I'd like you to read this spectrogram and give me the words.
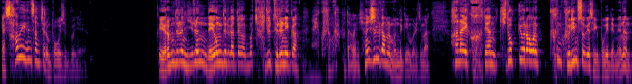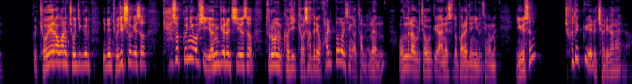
그냥 사회 현상처럼 보고 있을 뿐이에요. 그 여러분들은 이런 내용들을 갖다가 뭐 자주 들으니까 그런가 보다 현실감을 못 느끼기 모르지만 하나의 거대한 기독교라고 하는 큰 그림 속에서 보게 되면은 그 교회라고 하는 조직을 이런 조직 속에서 계속 끊임없이 연결을 지어서 들어오는 거짓 교사들의 활동을 생각하면은 오늘날 우리 조국교회 안에서도 벌어지는 일을 생각하면 이것은 초대교회를 저리 가라요.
